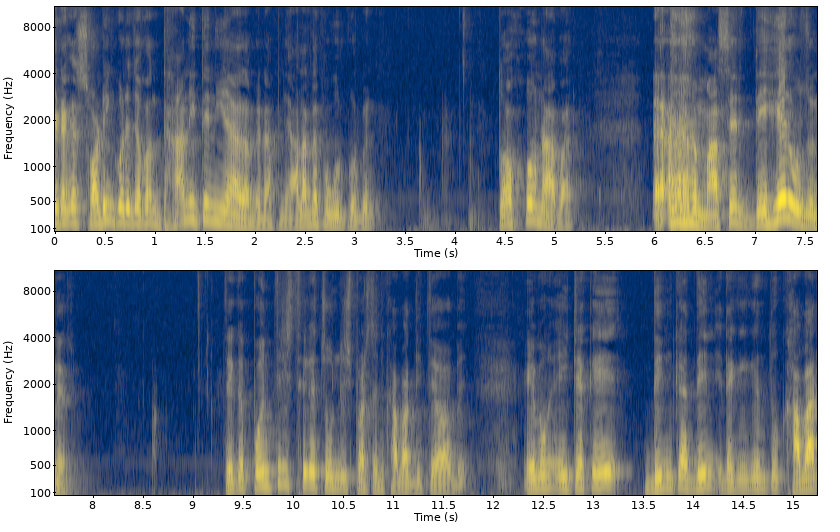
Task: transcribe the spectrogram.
এটাকে শর্টিং করে যখন ধানিতে নিয়ে যাবেন আপনি, আলাদা পুকুর করবেন, তখন আবার মাছের দেহের ওজনের থেকে পঁয়ত্রিশ থেকে চল্লিশ পার্সেন্ট খাবার দিতে হবে এবং এইটাকে দিনকার দিন এটাকে কিন্তু খাবার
